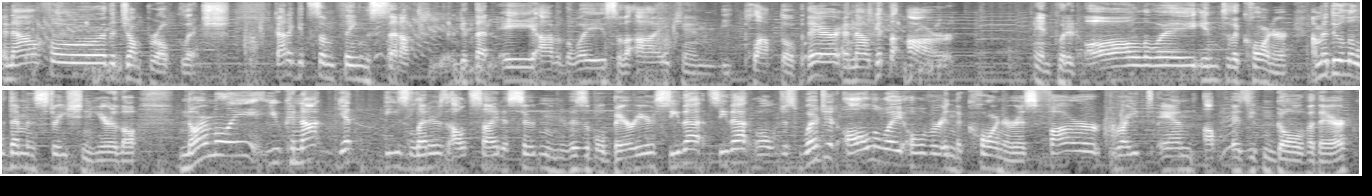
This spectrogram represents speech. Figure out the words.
And now for the jump rope glitch. Gotta get some things set up here. Get that A out of the way so the I can be plopped over there, and now get the R and put it all the way into the corner. I'm going to do a little demonstration here though. Normally you cannot get these letters outside a certain invisible barrier. See that? See that? Well, just wedge it all the way over in the corner as far right and up as you can go over there.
